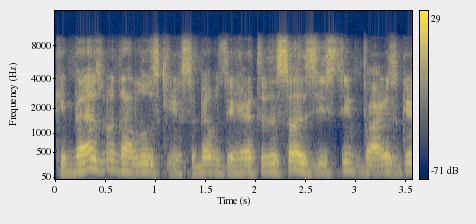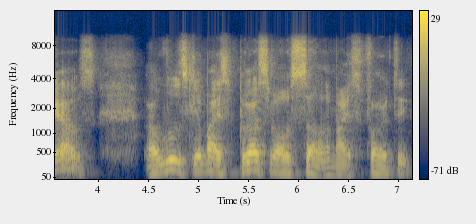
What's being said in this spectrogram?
que mesmo na luz que recebemos direto do sol existem vários graus. A luz que é mais próxima ao sol é mais forte,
